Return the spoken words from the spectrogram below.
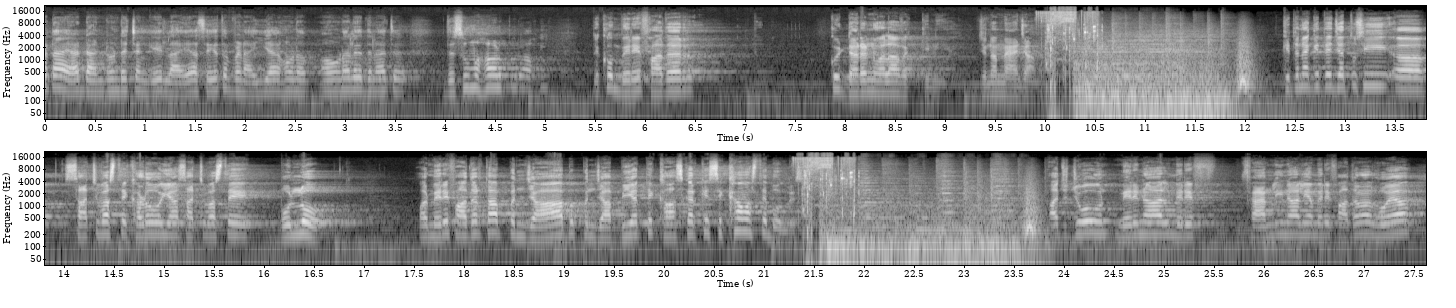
ਘਟਾਇਆ ਡੰਡ ਡੁੰਡ ਚੰਗੇ ਲਾਏ ਆ ਸਿਹਤ ਬਣਾਈ ਆ ਹੁਣ ਆਉਣ ਵਾਲੇ ਦਿਨਾਂ 'ਚ ਦਸੂ ਮਾਹੌਲ ਪੂਰਾ ਹੋਈ ਦੇਖੋ ਮੇਰੇ ਫਾਦਰ ਕੋਈ ਡਰਨ ਵਾਲਾ ਵਿਅਕਤੀ ਨਹੀਂ ਹੈ ਜਿੰਨਾ ਮੈਂ ਜਾਣਦਾ। ਕਿਤੇ ਨਾ ਕਿਤੇ ਜਦ ਤੁਸੀਂ ਸੱਚ ਵਾਸਤੇ ਖੜੋ ਜਾਂ ਸੱਚ ਵਾਸਤੇ ਬੋਲੋ ਔਰ ਮੇਰੇ ਫਾਦਰ ਤਾਂ ਪੰਜਾਬ ਪੰਜਾਬੀਅਤ ਤੇ ਖਾਸ ਕਰਕੇ ਸਿੱਖਾਂ ਵਾਸਤੇ ਬੋਲਦੇ ਸੀ। ਅੱਜ ਜੋ ਮੇਰੇ ਨਾਲ, ਮੇਰੇ ਫੈਮਿਲੀ ਨਾਲ ਜਾਂ ਮੇਰੇ ਫਾਦਰ ਨਾਲ ਹੋਇਆ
